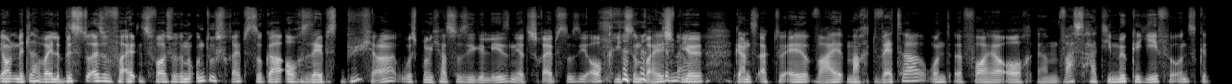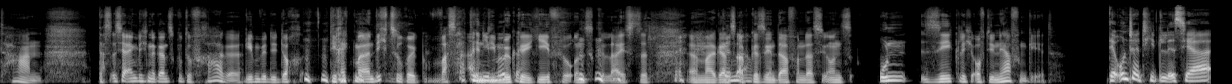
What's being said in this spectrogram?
Ja, und mittlerweile bist du also Verhaltensforscherin und du schreibst sogar auch selbst Bücher. Ursprünglich hast du sie gelesen, jetzt schreibst du sie auch, wie zum Beispiel ganz aktuell Wahl macht Wetter und äh, vorher auch, ähm, was hat die Mücke je für uns getan? Das ist ja eigentlich eine ganz gute Frage. Geben wir die doch direkt mal an dich zurück. Was hat An denn die die Mücke. Mücke. je für uns geleistet? äh, mal ganz Genau. abgesehen davon, dass sie uns unsäglich auf die Nerven geht. Der Untertitel ist ja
